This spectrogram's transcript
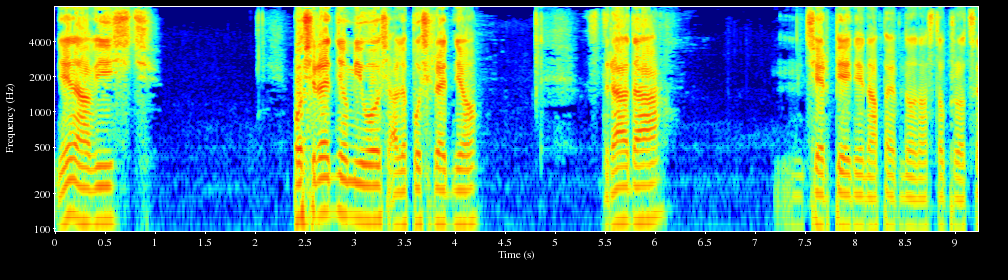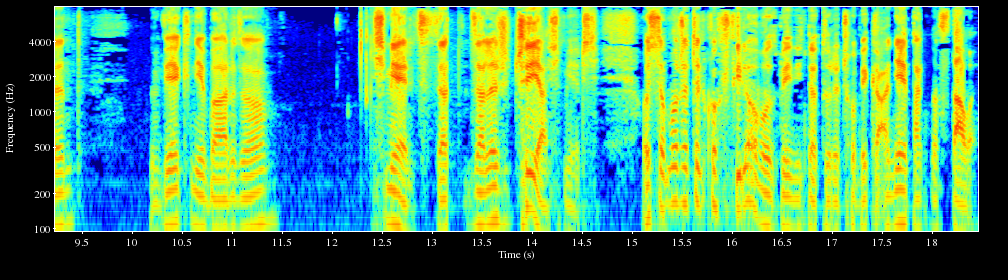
Nienawiść. Pośrednio miłość, ale pośrednio. Zdrada. mm, Cierpienie na pewno na 100%. Wiek nie bardzo. Śmierć. Za zależy czyja śmierć. Choć to może tylko chwilowo zmienić naturę człowieka, a nie tak na stałe.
